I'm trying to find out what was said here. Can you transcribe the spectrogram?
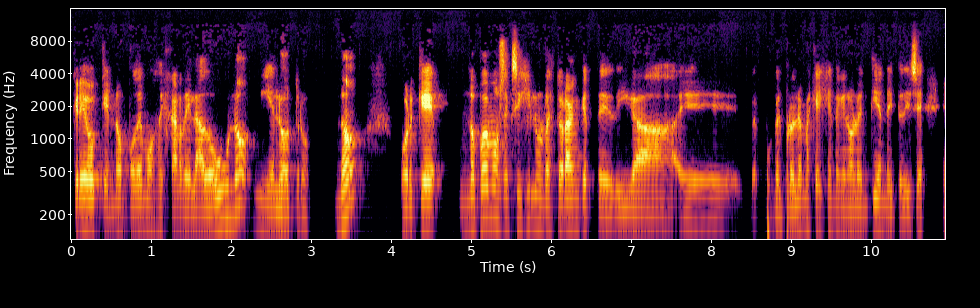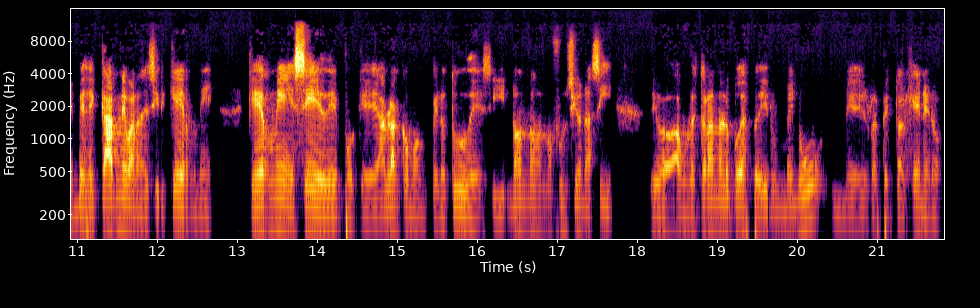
Creo que no podemos dejar de lado uno ni el otro, ¿no? Porque no podemos exigirle a un restaurante que te diga, eh, porque el problema es que hay gente que no lo entiende y te dice, en vez de carne van a decir carne. Carne es sede, porque hablan como pelotudes y no, no, no funciona así. Digo, a un restaurante no le puedes pedir un menú eh, respecto al género,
